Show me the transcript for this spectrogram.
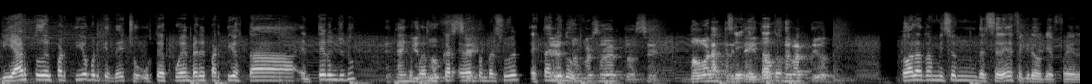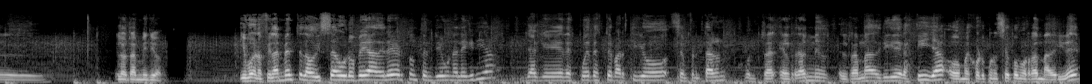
vi harto del partido porque de hecho ustedes pueden ver el partido está entero en YouTube. Está en YouTube. Pueden buscar Everton versus Está en YouTube. Versus Everton, sí. 2 horas 32 de partido. Toda la transmisión del CDF creo que fue el que lo transmitió. Y bueno, finalmente la Odisea Europea del Everton tendría una alegría, ya que después de este partido se enfrentaron contra el Real, Real Madrid de Castilla, o mejor conocido como Real Madrid B,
